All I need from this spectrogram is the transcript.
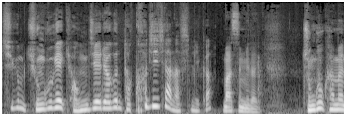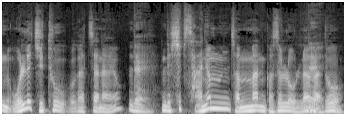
지금 중국의 경제력은 더 커지지 않았습니까? 맞습니다. 중국 하면 원래 G2 같잖아요. 네. 근데 14년 전만 거슬러 올라가도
